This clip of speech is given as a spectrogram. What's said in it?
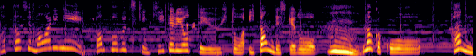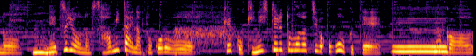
私周りにバンプオブチキン聞いてるよっていう人はいたんですけどうん。なんかこうファンのうん。熱量の差みたいなところを結構気にしてる友達が多くてなんか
